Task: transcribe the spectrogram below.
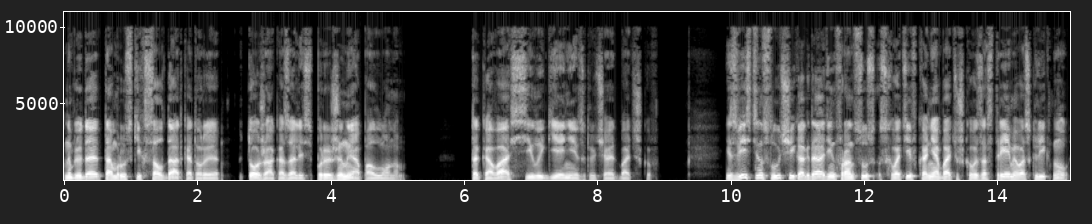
Наблюдают там русских солдат, которые тоже оказались поражены Аполлоном. Такова сила гения, заключает Батюшков. Известен случай, когда один француз, схватив коня Батюшкова за стремя, воскликнул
